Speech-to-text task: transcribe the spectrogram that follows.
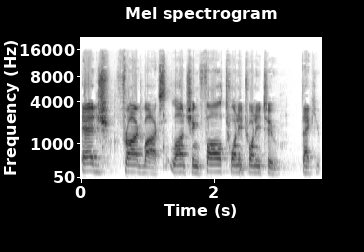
Edge Frog Box, launching fall 2022. Thank you.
